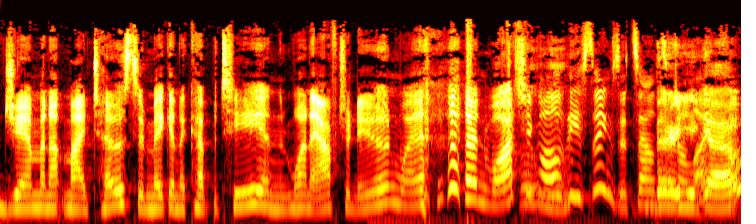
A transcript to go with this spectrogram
jamming up my toast and making a cup of tea in one afternoon when, and watching all these things. It sounds There you go.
